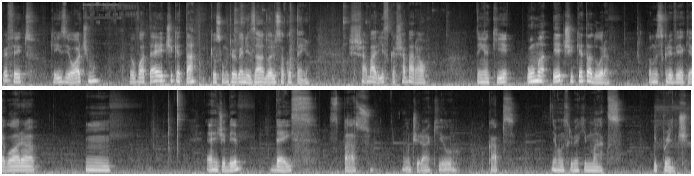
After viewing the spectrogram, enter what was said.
Perfeito. Case ótimo. Eu vou até etiquetar, que eu sou muito organizado. Olha só que eu tenho. Chabarisca, chabaral. Tem aqui uma etiquetadora. Vamos escrever aqui agora hum, RGB 10 espaço. Vamos tirar aqui o, o caps e vamos escrever aqui max e print.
